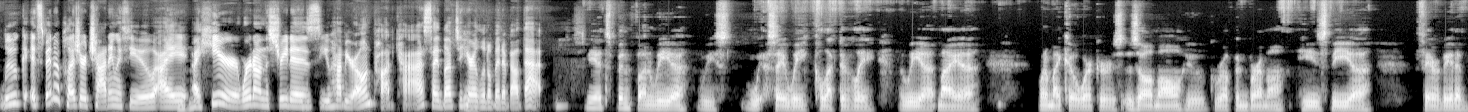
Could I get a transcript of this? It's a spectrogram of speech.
Luke, it's been a pleasure chatting with you. I, mm-hmm. I hear word on the street is you have your own podcast. I'd love to hear yeah. a little bit about that. Yeah, it's been fun. We uh, we, we say we collectively. We uh, my uh, one of my coworkers, Zamal, who grew up in Burma. He's the uh, Theravada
